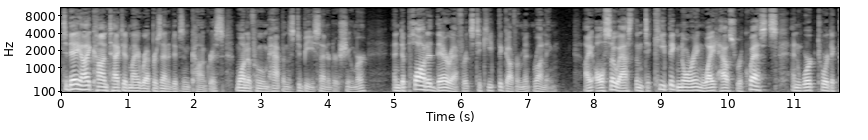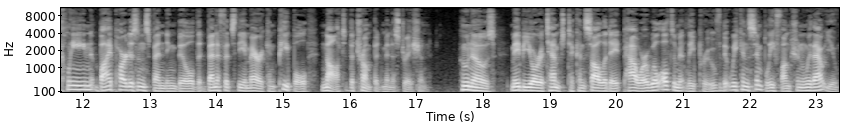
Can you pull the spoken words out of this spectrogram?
Today I contacted my representatives in Congress, one of whom happens to be Senator Schumer, and applauded their efforts to keep the government running. I also asked them to keep ignoring White House requests and work toward a clean, bipartisan spending bill that benefits the American people, not the Trump administration. Who knows, maybe your attempt to consolidate power will ultimately prove that we can simply function without you.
